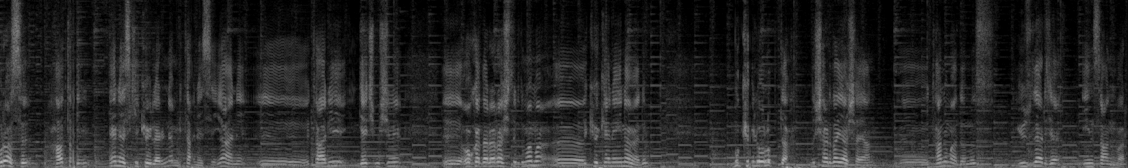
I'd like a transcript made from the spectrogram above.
Burası Hatay'ın en eski köylerinden bir tanesi. Yani e, tarihi geçmişini e, o kadar araştırdım ama e, kökene inemedim. Bu köylü olup da dışarıda yaşayan, e, tanımadığımız yüzlerce insan var.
